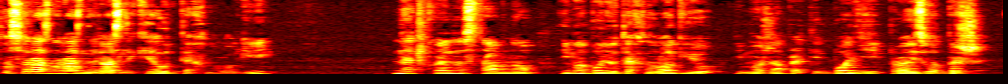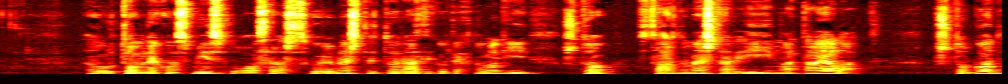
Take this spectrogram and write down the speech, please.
to su razno razne razlike u tehnologiji. Netko jednostavno ima bolju tehnologiju i može napraviti bolji proizvod brže. U tom nekom smislu, ovo sada što se govori meštari, to je razlika u tehnologiji, što stvarno meštar i ima taj alat. Što god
